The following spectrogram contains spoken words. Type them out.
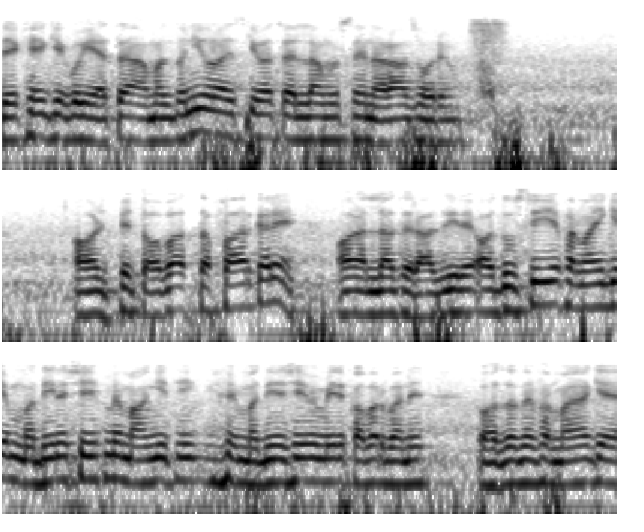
دیکھیں کہ کوئی ایسا عمل تو نہیں ہو رہا، اس کی وجہ سے اللہ مجھ سے ناراض ہو رہے ہوں۔ اور پھر توبہ استغفار کریں اور اللہ سے راضی رہے۔ اور دوسری یہ فرمائی کہ مدینہ شریف میں مانگی تھی کہ مدینہ شریف میں میری قبر بنے۔ تو حضرت نے فرمایا کہ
